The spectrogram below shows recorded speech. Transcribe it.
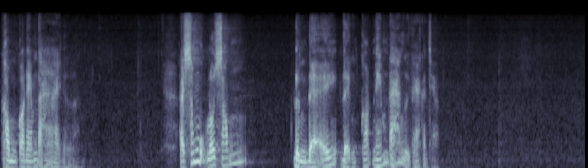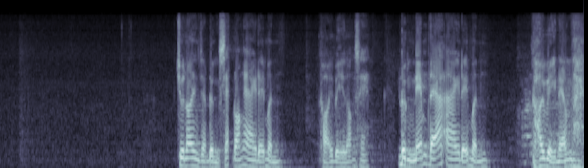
không có ném đá ai nữa. Hãy sống một lối sống, đừng để để có ném đá người khác, anh chị Chúa nói rằng đừng xét đoán ai để mình, khỏi bị đoán xét. Đừng ném đá ai để mình khỏi bị ném đá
